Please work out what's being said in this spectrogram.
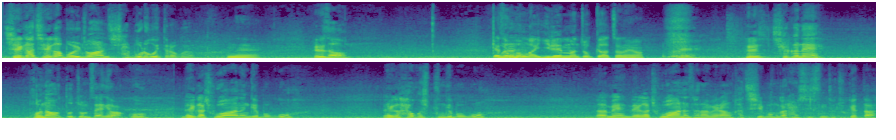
제가 제가 뭘 좋아하는지 잘 모르고 있더라고요. 네. 그래서 계속 뭔가 일에만 쫓겨왔잖아요. 네. 그래서 최근에 번아웃도 좀 세게 왔고 내가 좋아하는 게 뭐고 내가 하고 싶은 게 뭐고 그 다음에 내가 좋아하는 사람이랑 같이 뭔가를 할 수 있으면 더 좋겠다.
